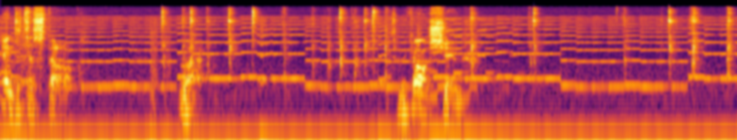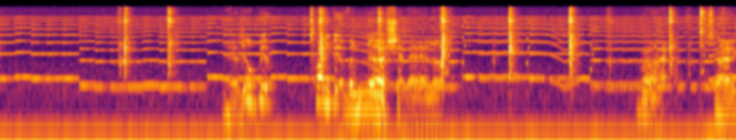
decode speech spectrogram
Enter to start. Right. So we can't shoot. Yeah, a little bit, tiny bit of inertia there, look. Right. So,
